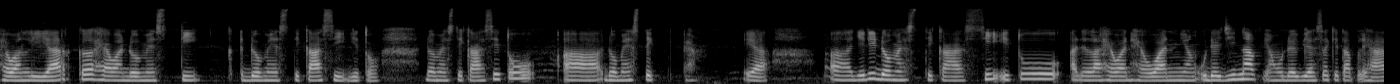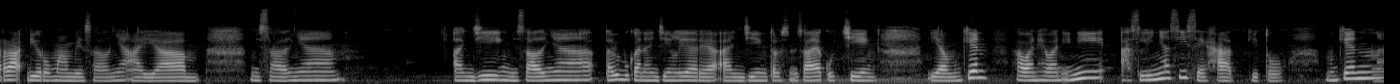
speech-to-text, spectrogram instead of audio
hewan liar ke hewan domestik domestikasi gitu. Domestikasi tuh uh, domestik eh, ya uh, jadi domestikasi itu adalah hewan-hewan yang udah jinak yang udah biasa kita pelihara di rumah. Misalnya ayam misalnya anjing misalnya tapi bukan anjing liar ya anjing terus misalnya kucing. Ya mungkin hewan-hewan ini aslinya sih sehat gitu. Mungkin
